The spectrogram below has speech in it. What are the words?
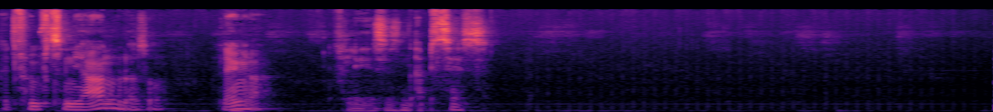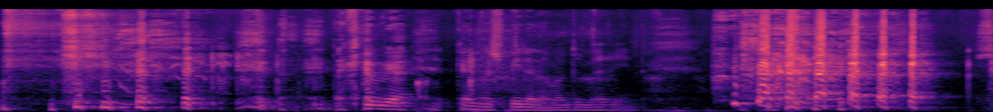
Seit 15 Jahren oder so. Länger. Vielleicht ist es ein Abszess. da können wir, können wir später nochmal drüber reden. ich,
